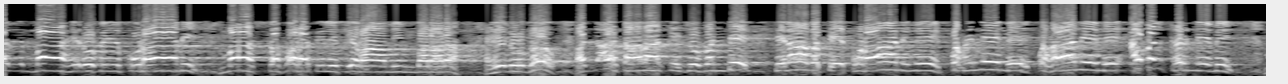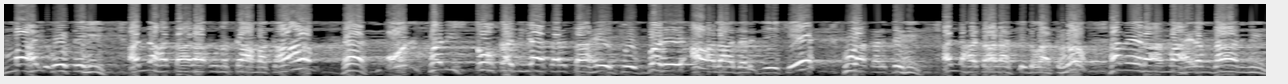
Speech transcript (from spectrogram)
الماہر بالقرآن ما سفرت الکرام برارا اے لوگو، اللہ تعالیٰ کے جو بندے تلاوت قرآن میں، پڑھنے میں، پڑھانے میں، عمل کرنے میں ماہر ہوتے ہیں۔ اللہ تعالیٰ ان کا مقام ان فرشتوں کا دیا کرتا ہے جو بڑے اعلیٰ درجے کے ہوا کرتے ہیں۔ اللہ تعالیٰ سے دعا کرو، ہمیں ماہ رمضان میں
